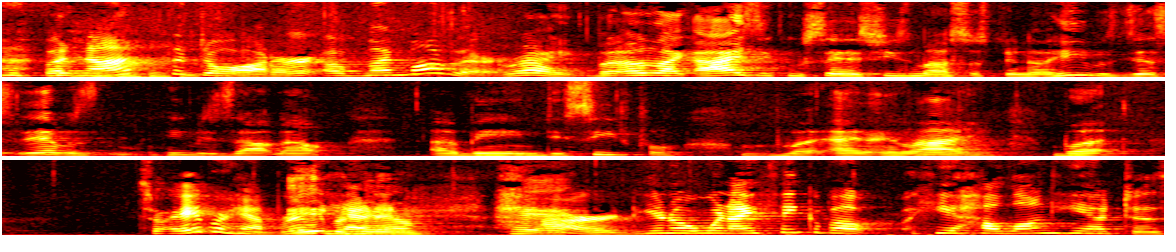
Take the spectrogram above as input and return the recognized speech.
but not the daughter of my mother. Right, but unlike Isaac, who says she's my sister, no, he was just it was he was out and out uh, being deceitful, but and, and lying. But So Abraham really Abraham had it had- hard. You know, when I think about he how long he had to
